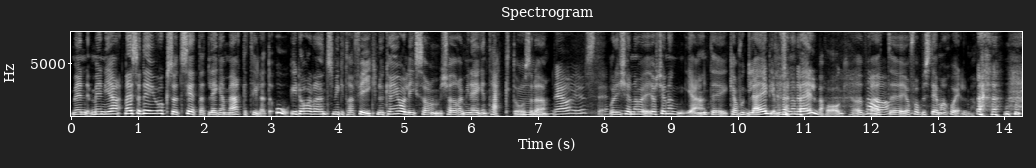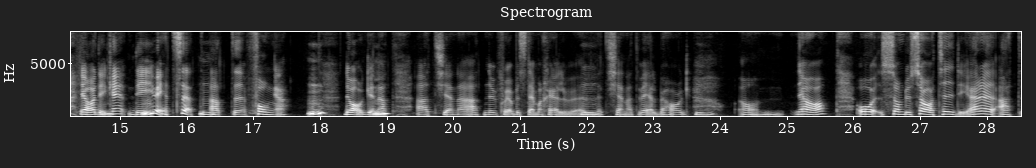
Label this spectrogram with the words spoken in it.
Men, men ja, nej, så det är ju också ett sätt att lägga märke till att oh, idag är det inte så mycket trafik, nu kan jag liksom köra min egen takt och sådär. Mm, ja, just det. Och det känner, jag känner, ja inte kanske glädje, men jag känner välbehag över Ja. att eh, jag får bestämma själv. Ja, det, kan, det är ju ett sätt att eh, fånga Mm. Dagen, Mm. att, att känna att nu får jag bestämma själv, Mm. att känna ett välbehag. Mm. Um, ja, och som du sa tidigare att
